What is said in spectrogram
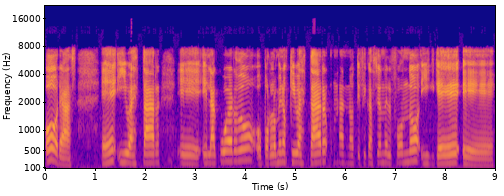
horas eh, iba a estar eh, el acuerdo o por lo menos que iba a estar una notificación del fondo y que eh,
